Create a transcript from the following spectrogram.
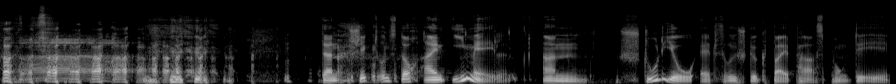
Dann schickt uns doch ein E-Mail an studio.frühstückbypass.de.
